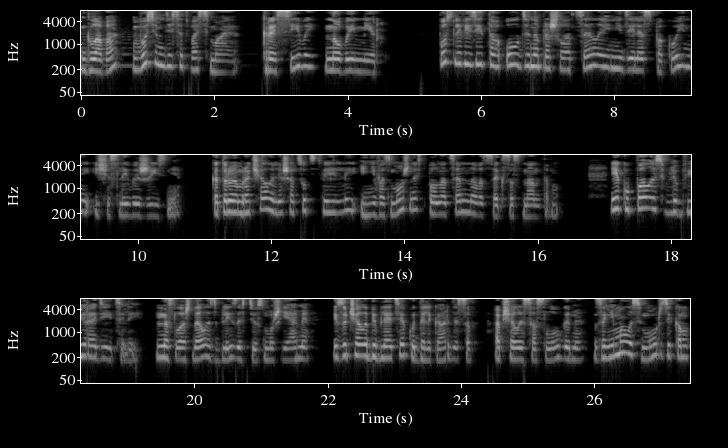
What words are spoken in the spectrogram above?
Глава 88. Красивый новый мир. После визита Олдина прошла целая неделя спокойной и счастливой жизни, которую омрачало лишь отсутствие Ли и невозможность полноценного секса с Нантом. Я купалась в любви родителей, наслаждалась близостью с мужьями, изучала библиотеку Дельгардисов, общалась со слугами, занималась Мурзиком,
